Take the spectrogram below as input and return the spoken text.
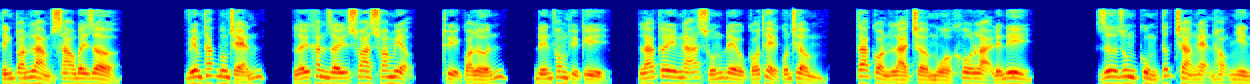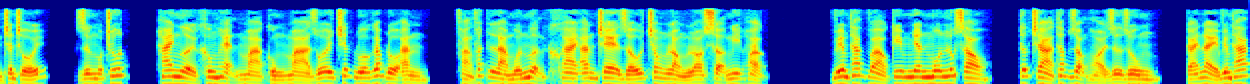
Tính toán làm sao bây giờ? Viêm thác buông chén, lấy khăn giấy xoa xoa miệng, thủy quá lớn, đến phong thủy kỳ, lá cây ngã xuống đều có thể cuốn trầm, ta còn là chờ mùa khô lại đến đi. Dư Dung cùng tức trà nghẹn họng nhìn chân chối, dừng một chút, hai người không hẹn mà cùng mà dỗi chiếc đũa gấp đồ ăn, phảng phất là muốn mượn khai ăn che giấu trong lòng lo sợ nghi hoặc. Viêm thác vào kim nhân môn lúc sau, tức trà thấp giọng hỏi Dư Dung, cái này viêm thác,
